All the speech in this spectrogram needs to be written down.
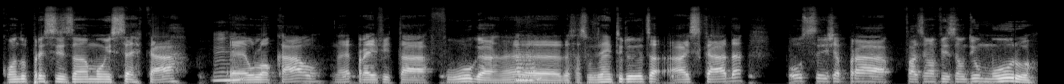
Quando precisamos cercar Uhum. é, o local, né, para evitar fuga, né, Uhum. é, dessas coisas, a gente utiliza a escada, ou seja, para fazer uma visão de um muro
